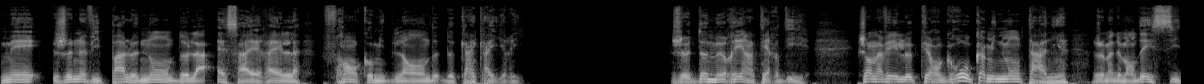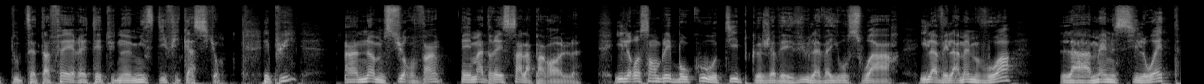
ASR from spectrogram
mais je ne vis pas le nom de la SARL Franco-Midland de quincaillerie. Je demeurais interdit. J'en avais le cœur gros comme une montagne. Je me demandais si toute cette affaire était une mystification. Et puis, un homme survint et m'adressa la parole. Il ressemblait beaucoup au type que j'avais vu la veille au soir. Il avait la même voix, la même silhouette,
